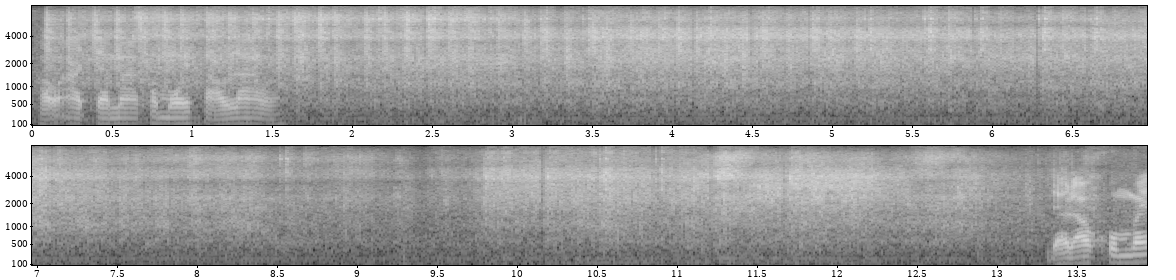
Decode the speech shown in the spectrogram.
เขาอาจจะมาขโมยเสาเรา ดี๋ยวเราคุมไว้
